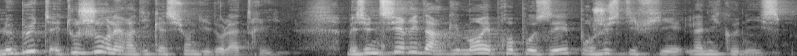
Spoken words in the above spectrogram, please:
Le but est toujours l'éradication de l'idolâtrie, mais une série d'arguments est proposée pour justifier l'aniconisme.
